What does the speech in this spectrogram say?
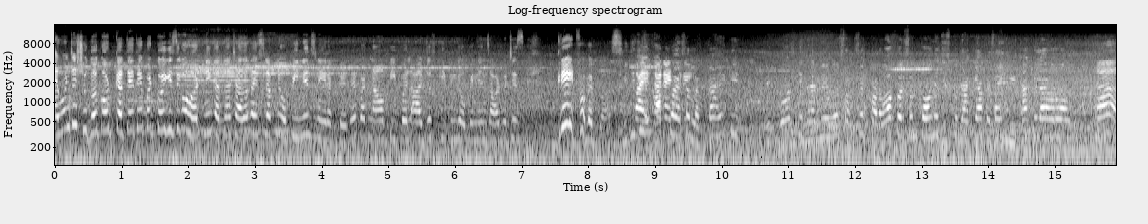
I won't say sugar coat करते थे बट कोई किसी को हर्ट नहीं करना चाहता था इसलिए अपने ओपिनियंस नहीं रखते थे but now people are just keeping the opinions out which is great for Bigg Boss आपको ऐसा लगता है कि बिग बॉस के घर में वो सबसे कड़वा पर्सन कौन है जिसको जाके आप ऐसा ही मीठा खिलाए और हाँ।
